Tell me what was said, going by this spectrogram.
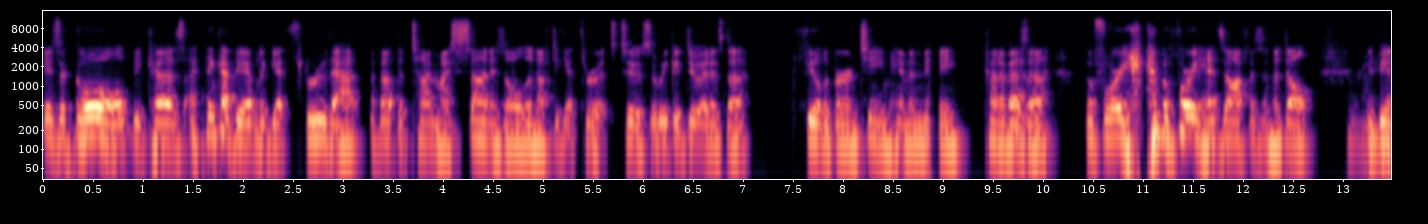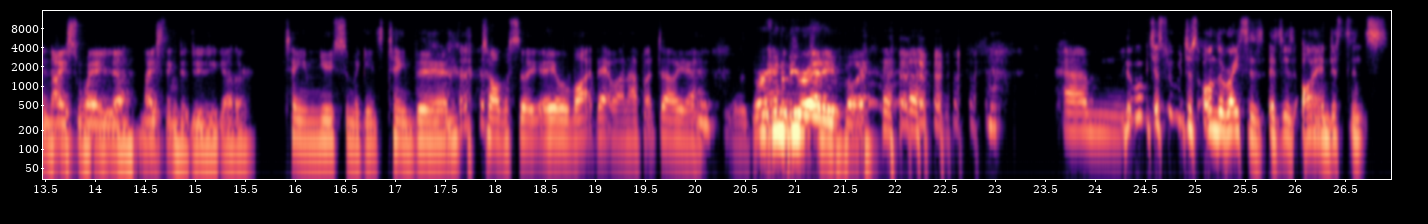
is a goal because I think I'd be able to get through that about the time my son is old enough to get through it too. So we could do it as a Feel the Byrne team, him and me, kind of as yeah. a before he before he heads off as an adult. Right. It'd be a nice way to nice thing to do together. Team Newsom against Team Byrne. Thomas, he'll light that one up, I tell you. We're going to be ready, boy. um, just just on the races, is, is iron distance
